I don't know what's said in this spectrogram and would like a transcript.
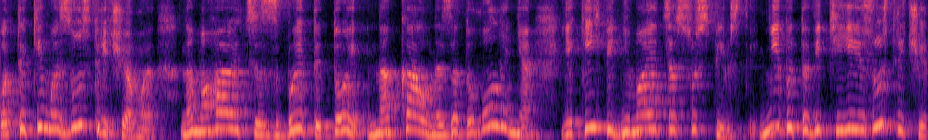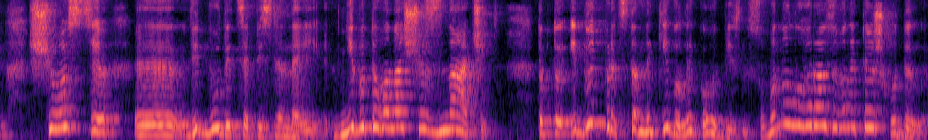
от такими зустрічами намагаються збити той накал незадоволення, який піднімається в суспільстві. Нібито від тієї зустрічі щось е, відбудеться після неї, нібито вона щось значить. Тобто ідуть представники великого бізнесу. Минулого разу вони теж ходили.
